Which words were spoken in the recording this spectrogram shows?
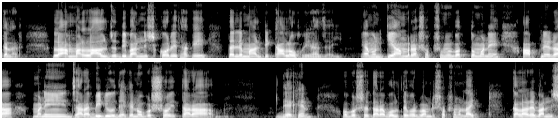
কালার। লাল যদি বার্নিশ করে থাকি তাহলে মালটি কালো হয়ে যায়। এমনকি আমরা সবসময় বর্তমানে আপনারা মানে যারা ভিডিও দেখেন অবশ্যই তারা দেখেন, অবশ্যই তারা বলতে পারবে আমরা সবসময় লাইট কালারে বার্নিশ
